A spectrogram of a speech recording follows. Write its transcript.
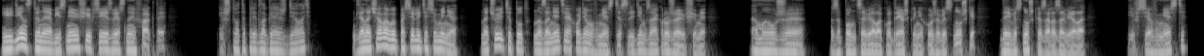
И единственный, объясняющий все известные факты». «И что ты предлагаешь делать?» «Для начала вы поселитесь у меня. Ночуете тут, на занятия ходим вместе, следим за окружающими. А мы уже...» Запунцовела кудряшка не хуже Веснушки, да и Веснушка зарозовела. «И все вместе?»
